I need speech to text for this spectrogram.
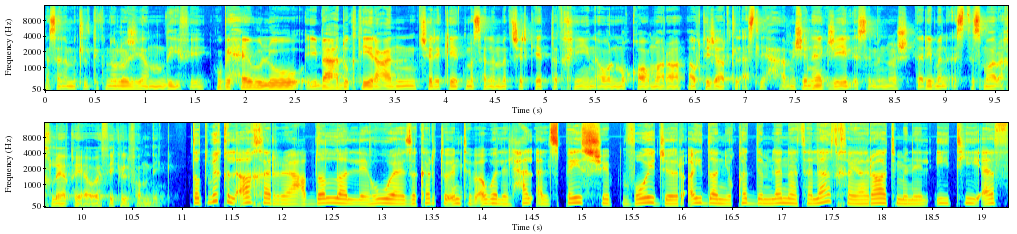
مثلا مثل تكنولوجيا نظيفة. وبيحاولوا يبعدوا كتير عن شركات مثلا مثل شركات التدخين أو المقامرة أو تجارة الأسلحة. مشان هيك جاي الاسم إنه تقريبا استثمار أخلاقي أو ethical funding. التطبيق الآخر عبد الله اللي هو ذكرته أنت بأول الحلقة ال Spaceship Voyager أيضا يقدم لنا ثلاث خيارات من ال ETF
